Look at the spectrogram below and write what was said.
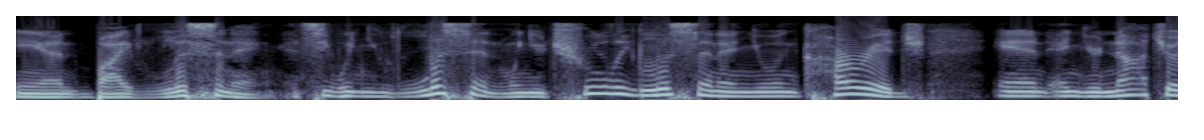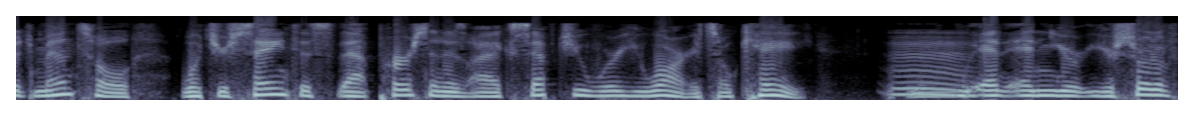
and by listening. And see when you listen when you truly listen and you encourage and and you're not judgmental what you're saying to that person is i accept you where you are. It's okay. Mm. and and you're you're sort of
